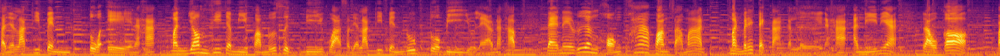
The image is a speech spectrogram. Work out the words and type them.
สัญลักษณ์ที่เป็นตัว A นะฮะมันย่อมที่จะมีความรู้สึกดีกว่าสัญลักษณ์ที่เป็นรูปตัว B อยู่แล้วนะครับ แต่ในเรื่องของค่าความสามารถมันไม่ได้แตกต่างกันเลยนะฮะอันนี้เนี่ยเราก็ไป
